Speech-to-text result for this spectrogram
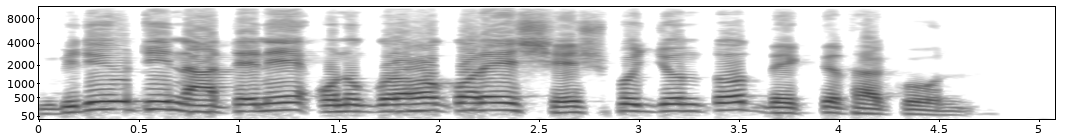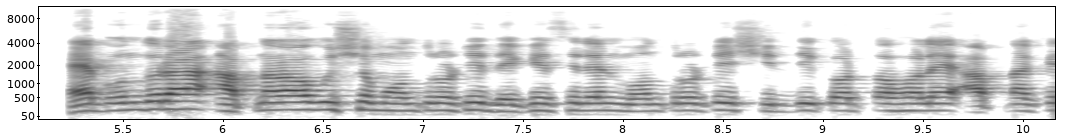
ভিডিওটি না টেনে অনুগ্রহ করে শেষ পর্যন্ত দেখতে থাকুন। হ্যাঁ বন্ধুরা, আপনারা অবশ্য মন্ত্রটি দেখেছিলেন। মন্ত্রটি সিদ্ধি করতে হলে আপনাকে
